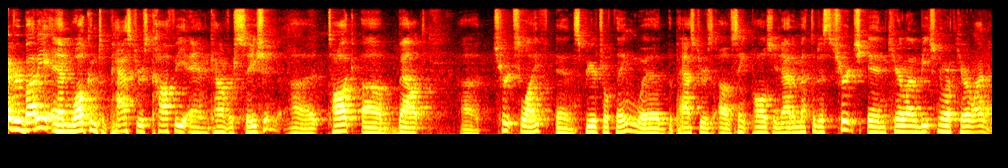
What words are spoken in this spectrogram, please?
everybody, and welcome to Pastor's Coffee and Conversation. Uh, talk about uh, church life and spiritual thing with the pastors of St. Paul's United Methodist Church in Carolina Beach, North Carolina.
